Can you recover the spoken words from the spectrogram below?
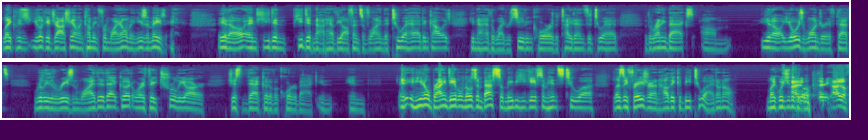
Like, cause you look at Josh Allen coming from Wyoming, he's amazing. you know, and he didn't, he did not have the offensive line that Tua had in college. He did not have the wide receiving corps, the tight ends that Tua had, the running backs. Um, you know, you always wonder if that's really the reason why they're that good or if they truly are just that good of a quarterback in in and, and, you know Brian Daboll knows him best, so maybe he gave some hints to uh, Leslie Frazier on how they could beat Tua. I don't know, Mike. What do you think? I don't think I don't.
